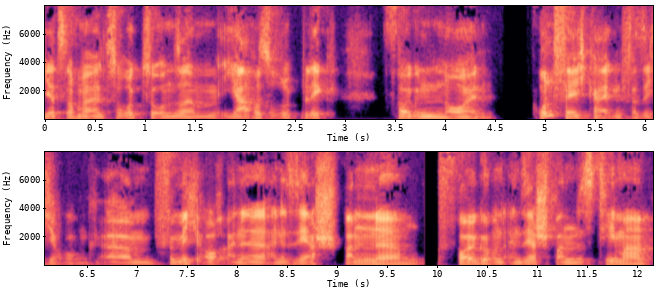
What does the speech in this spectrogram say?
Jetzt nochmal zurück zu unserem Jahresrückblick, Folge 9. Grundfähigkeitenversicherung. Ähm, für mich auch eine, eine sehr spannende Folge und ein sehr spannendes Thema,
